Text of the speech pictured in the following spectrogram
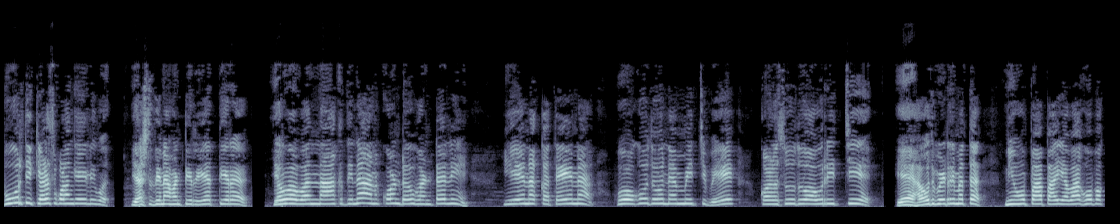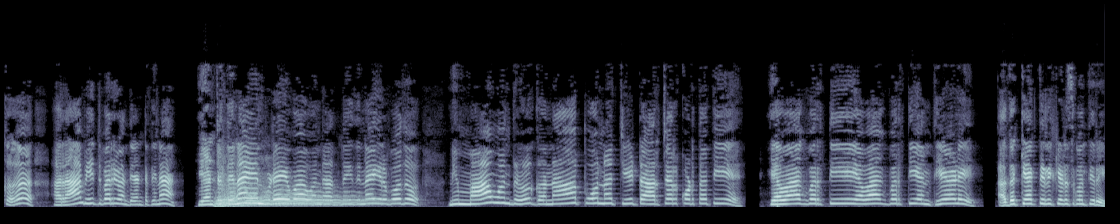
ಪೂರ್ತಿ ಕೇಳಿಸ್ಕೊಳಂಗೆ ಇಲ್ಲ ಇವ ಎಷ್ಟ್ ದಿನ ಹೊಂಟಿರಿ ಎತ್ತೀರ ಯವ್ವ ಒಂದ್ ನಾಲ್ಕು ದಿನ ಅನ್ಕೊಂಡು ಹೊಂಟಾನಿ ಏನಕ್ಕತೇನ ಹೋಗುದು ನಮ್ಮಿಚ್ಚಿವೆ ಕಳ್ಸುದು ಅವ್ರ ಇಚ್ಚಿ ಏ ಹೌದು ಬಿಡ್ರಿ ಮತ್ತ ನೀವು ಪಾಪ ಯಾವಾಗ ಹೋಗ್ಬೇಕು ಆರಾಮ್ ಇದ್ ಬರ್ರಿ ಒಂದ್ ಎಂಟು ದಿನ ಎಂಟು ದಿನ ಏನ್ ಬಿಡೇವ ಒಂದ್ ಹದಿನೈದು ದಿನ ಇರ್ಬೋದು ಗನ ಫೋನ್ ಹಚ್ಚಿ ಟಾರ್ಚರ್ ಕೊಡ್ತತಿ. ಯಾವಾಗ ಬರ್ತಿ ಯಾವಾಗ ಬರ್ತಿ ಅಂತ ಹೇಳಿ. ಅದಕ್ಕೆ ತಿಳಿ ಕೆಡಿಸ್ಕೊಂತೀರಿ.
